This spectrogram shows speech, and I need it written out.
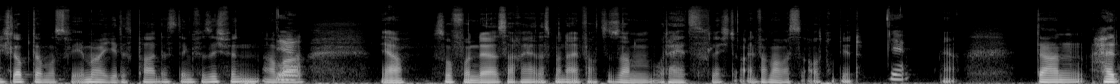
Ich glaube, da muss wie immer jedes Paar das Ding für sich finden, aber Ja. ja, so von der Sache her, dass man da einfach zusammen oder jetzt vielleicht einfach mal was ausprobiert. Ja. Dann halt,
